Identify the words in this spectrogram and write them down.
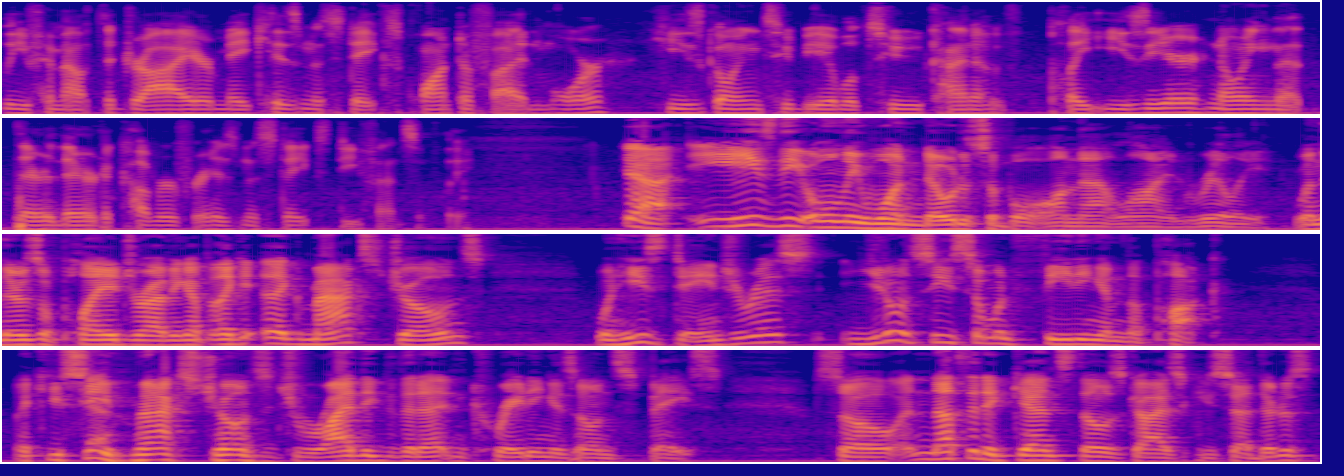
leave him out to dry or make his mistakes quantified more. He's going to be able to kind of play easier, knowing that they're there to cover for his mistakes defensively. Yeah, he's the only one noticeable on that line, really. When there's a play driving up, like like Max Jones, when he's dangerous, you don't see someone feeding him the puck. Like you see Max Jones driving to the net and creating his own space. So nothing against those guys, like you said. They're just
